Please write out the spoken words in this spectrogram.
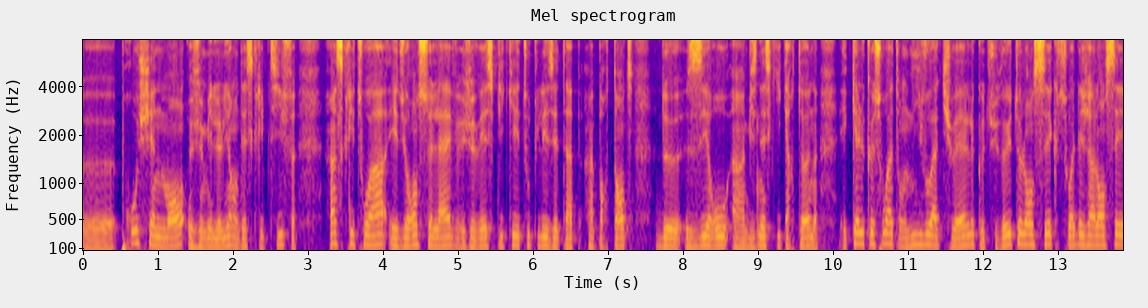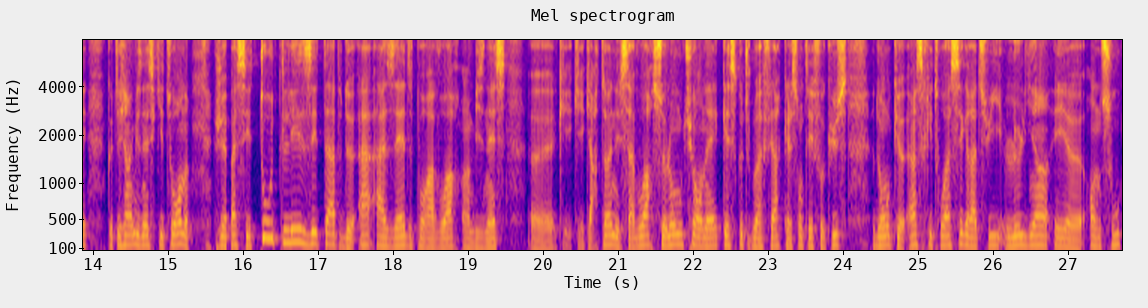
euh, prochainement, je mets le lien en descriptif, inscris-toi et durant ce live je vais expliquer toutes les étapes importantes de zéro à un business qui cartonne. Et quel que soit ton niveau actuel, que tu veuilles te lancer, que tu sois déjà lancé, que tu aies un business qui tourne, je vais passer toutes les étapes de A à Z pour avoir un business euh, qui, cartonne et savoir selon où tu en es, qu'est-ce que tu dois faire, quels sont tes focus. Donc inscris-toi, c'est gratuit, le lien est euh, en dessous.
